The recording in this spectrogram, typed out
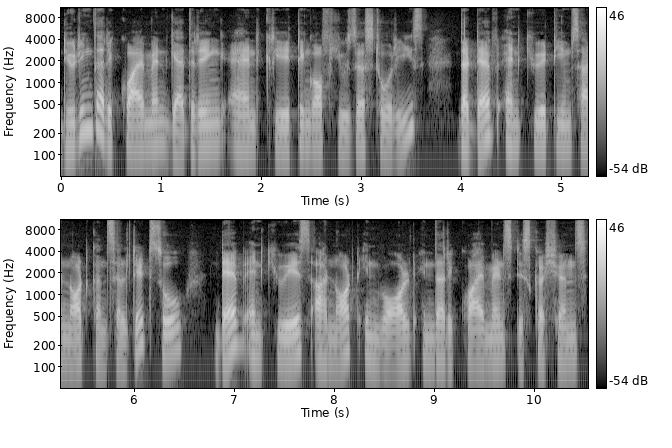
during the requirement gathering and creating of user stories, the dev and QA teams are not consulted. So dev and QAs are not involved in the requirements discussions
